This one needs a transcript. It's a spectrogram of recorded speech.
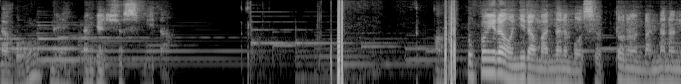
달라고 네, 남겨주셨습니다. 어, 뿡뿡이랑 언니랑 만나는 모습 또는 만나는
